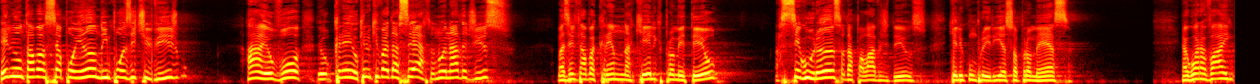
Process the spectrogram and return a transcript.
Ele não estava se apoiando em positivismo. Ah, eu vou, eu creio, eu creio que vai dar certo. Não é nada disso. Mas ele estava crendo naquele que prometeu, na segurança da palavra de Deus, que ele cumpriria a sua promessa. Agora vai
